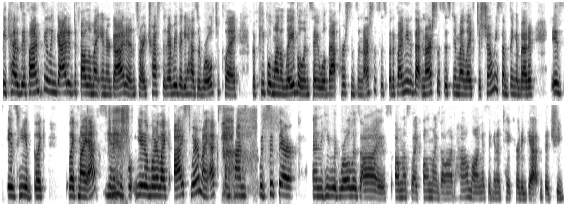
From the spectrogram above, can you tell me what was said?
because if i'm feeling guided to follow my inner guidance or i trust that everybody has a role to play but people want to label and say well that person's a narcissist but if i needed that narcissist in my life to show me something about it is is he like like my ex? You know people you know where like i swear my ex sometimes would sit there and he would roll his eyes almost like oh my god how long is it going to take her to get that she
